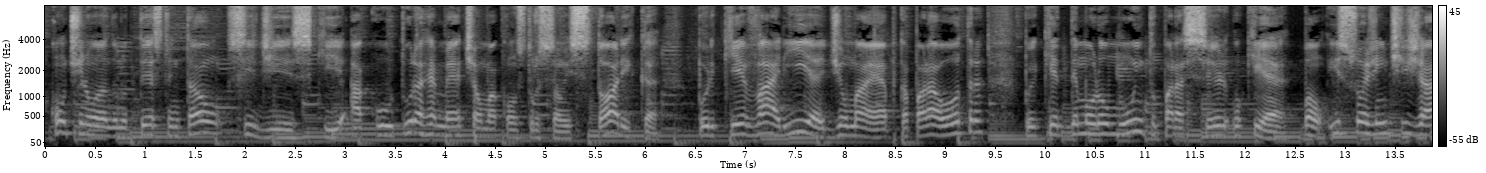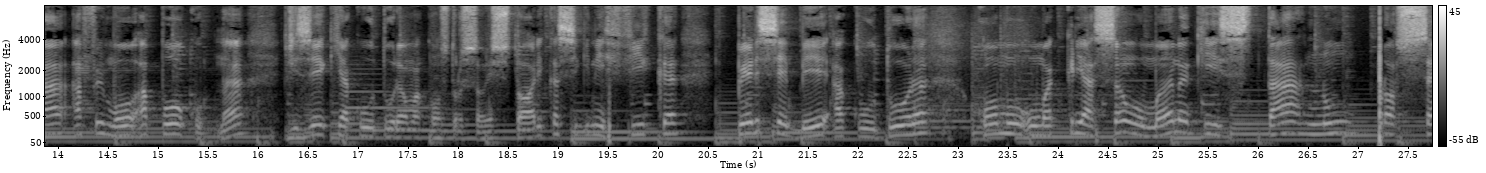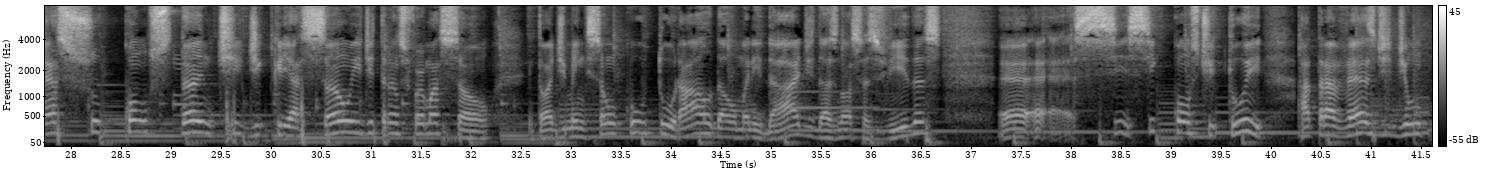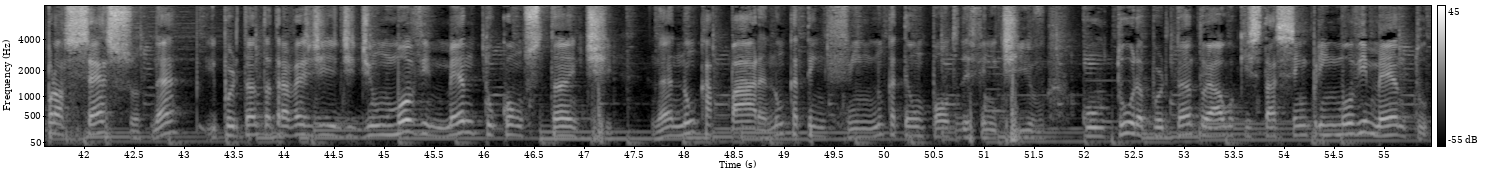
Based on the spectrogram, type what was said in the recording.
Continuando no texto, então, se diz que a cultura remete a uma construção histórica porque varia de uma época para outra, porque demorou muito para ser o que é. Bom, isso a gente já afirmou há pouco, né? Dizer que a cultura é uma construção histórica significa perceber a cultura como uma criação humana que está num processo constante de criação e de transformação. Então, a dimensão cultural da humanidade, das nossas vidas, é, é, se, se constitui através de, de um processo, né? E, portanto, através de, de, de um movimento constante né? Nunca para, nunca tem fim, nunca tem um ponto definitivo. Cultura, portanto, é algo que está sempre em movimento.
